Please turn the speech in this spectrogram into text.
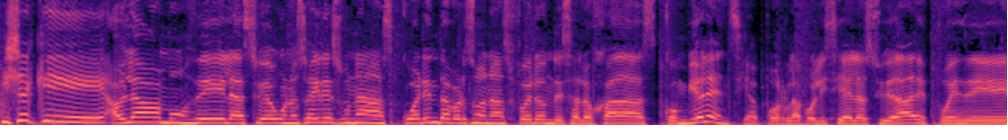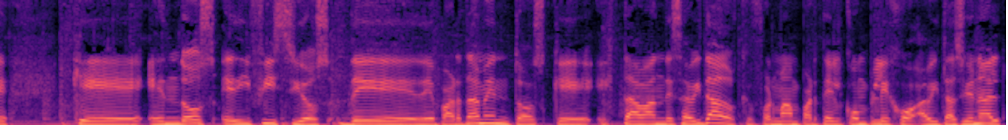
Y ya que hablábamos de la ciudad de Buenos Aires, unas 40 personas fueron desalojadas con violencia por la policía de la ciudad después de que en dos edificios de departamentos que estaban deshabitados, que forman parte del complejo habitacional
